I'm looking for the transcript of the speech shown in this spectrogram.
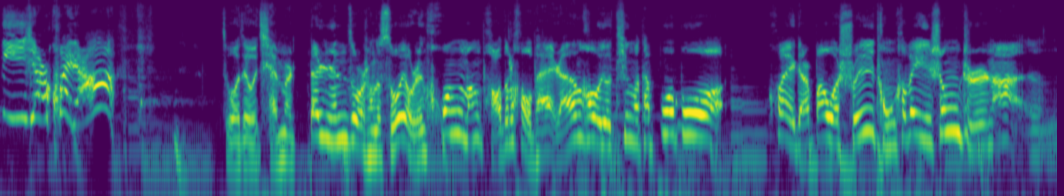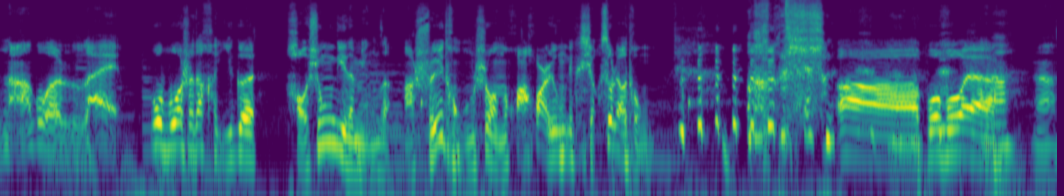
避一下，快点啊！”坐在我前面单人座上的所有人慌忙跑到了后排，然后又听到他波波，快点把我水桶和卫生纸拿呃拿过来。波波是他一个好兄弟的名字啊，水桶是我们画画用那个小塑料桶。啊，波波呀，啊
